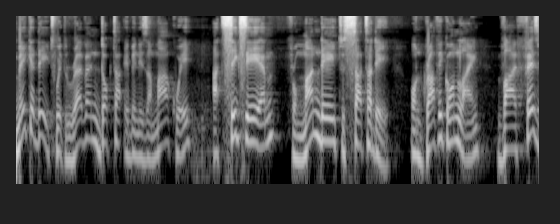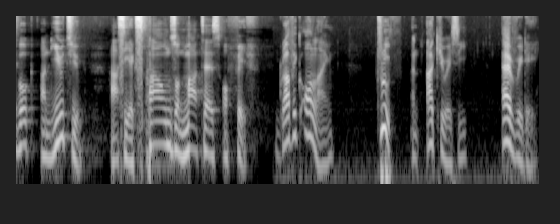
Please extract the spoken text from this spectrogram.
Make a date with Reverend Dr. Ebenezer Markwei at 6 a.m. from Monday to Saturday on Graphic Online via Facebook and YouTube as he expounds on matters of faith. Graphic Online, truth and accuracy every day.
